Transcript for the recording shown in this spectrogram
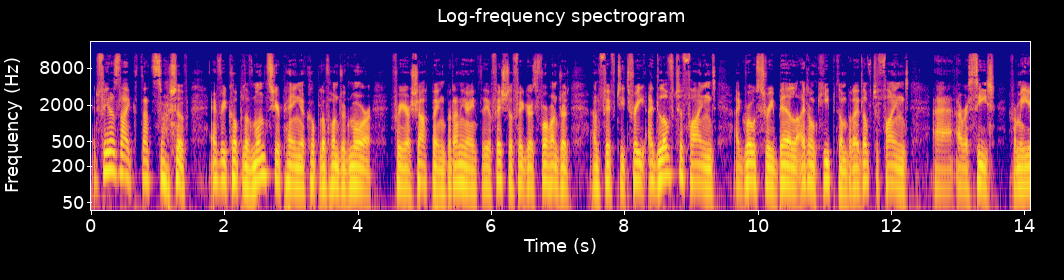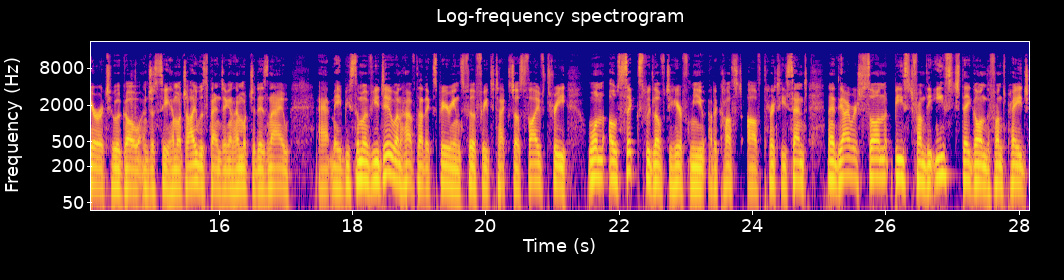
It feels like that's sort of every couple of months you're paying a couple of hundred more for your shopping. But anyway, the official figure is 453. I'd love to find a grocery bill. I don't keep them, but I'd love to find uh, a receipt from a year or two ago and just see how much I was spending and how much it is now. Uh, maybe some of you do and have that experience. Feel free to text us 53106. We'd love to hear from you at a cost of 30 cent. Now, the Irish Sun, Beast from the East, they go on the front page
